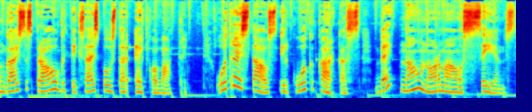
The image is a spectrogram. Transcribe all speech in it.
un gaisa sprauga tiks aizpūsta ar ekovatri. Otrais stāvs ir koka karkas, bet nav normālas sienas.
